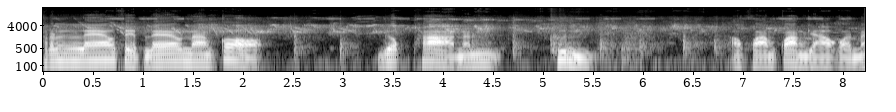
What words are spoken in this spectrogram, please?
ครั้นแล้วเสร็จแล้วนางก็ยกผ้านั้นขึ้น เอาความกว้างยาวก่อนไหม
